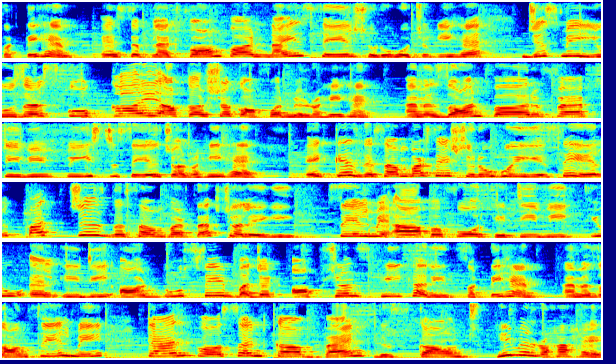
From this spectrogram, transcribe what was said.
सकते हैं। इस प्लेटफॉर्म पर नई सेल शुरू हो चुकी है, जिसमें यूज़र्स को कई आकर्षक ऑफ़र मिल रहे हैं। अमेजोन पर फैब टीवी फीस्ट सेल चल रही है। 21 दिसंबर से शुरू हुई ये सेल 25 दिसंबर तक चलेगी। सेल में आप 4K टीवी, क्यू और दूसरे बजट ऑप्शंस भी खरीद सकते हैं। Amazon सेल में 10 परसेंट का बैंक डिस्काउंट भी मिल रहा है।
